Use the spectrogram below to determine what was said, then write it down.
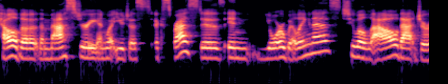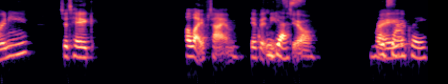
Kel, the the mastery and what you just expressed is in your willingness to allow that journey to take a lifetime if it oh, needs yes. to. Right? Exactly.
